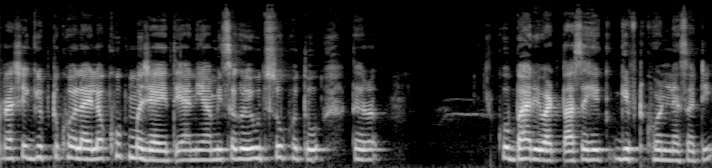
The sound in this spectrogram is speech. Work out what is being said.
तर असे गिफ्ट खोलायला खूप मजा येते आणि आम्ही सगळे उत्सुक होतो. तर खूप भारी वाटतं असं हे गिफ्ट खोलण्यासाठी.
